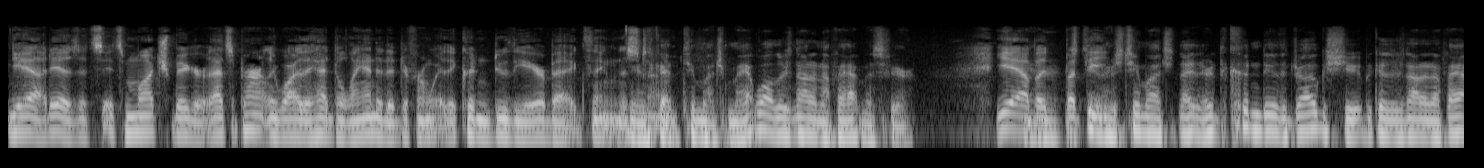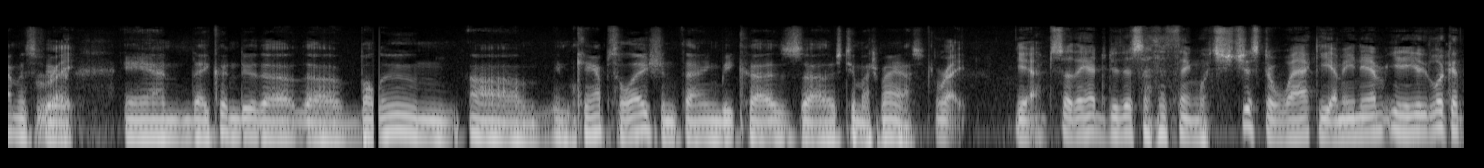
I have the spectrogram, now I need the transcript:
Yeah, it is. It's it's much bigger. That's apparently why they had to land it a different way. They couldn't do the airbag thing this It's time. got too much. Ma- well, there's not enough atmosphere. Yeah, but but there's, the there's too much. They, they couldn't do the drogue shoot because there's not enough atmosphere, Right. and they couldn't do the the balloon um, encapsulation thing because uh, there's too much mass. right. Yeah, so they had to do this other thing, which is just a wacky. I mean, you look at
